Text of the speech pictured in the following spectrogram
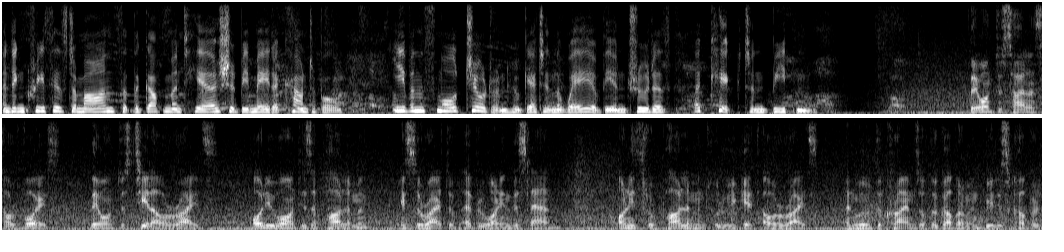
and increases demands that the government here should be made accountable. Even small children who get in the way of the intruders are kicked and beaten. They want to silence our voice. They want to steal our rights. All you want is a parliament. It's the right of everyone in this land. Only through parliament will we get our rights and will the crimes of the government be discovered.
